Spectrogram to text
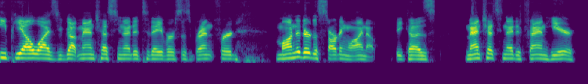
EPL wise, you've got Manchester United today versus Brentford. Monitor the starting lineup because Manchester United fan here.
